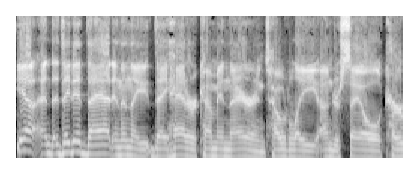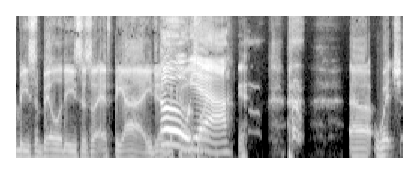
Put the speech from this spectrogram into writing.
Yeah, and they did that, and then they they had her come in there and totally undersell Kirby's abilities as a FBI agent. Oh because, like, yeah. uh, which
